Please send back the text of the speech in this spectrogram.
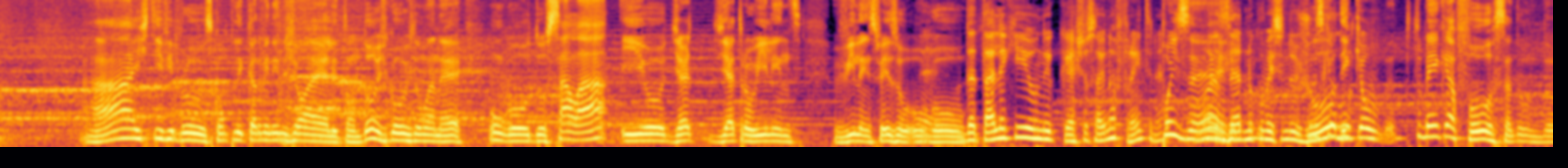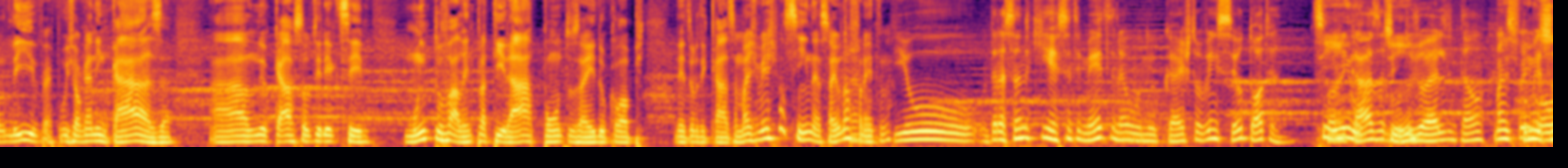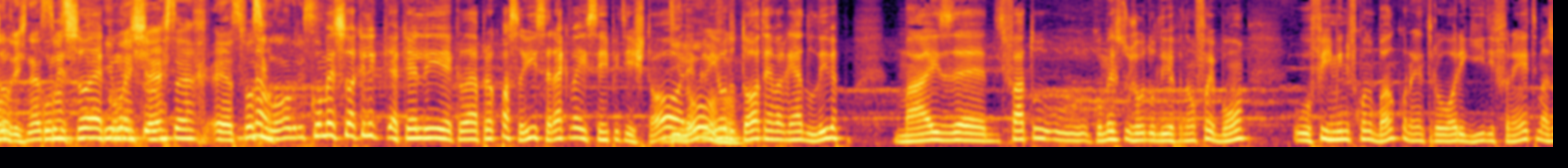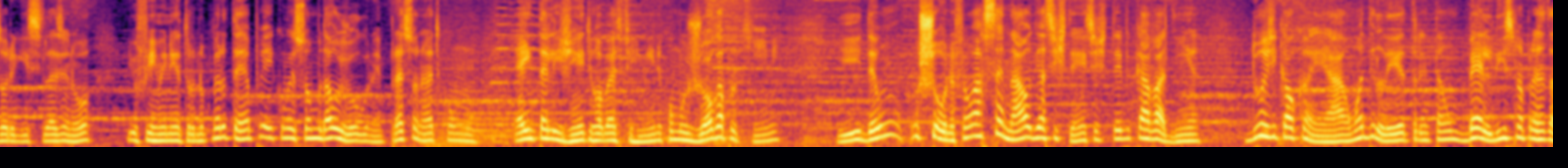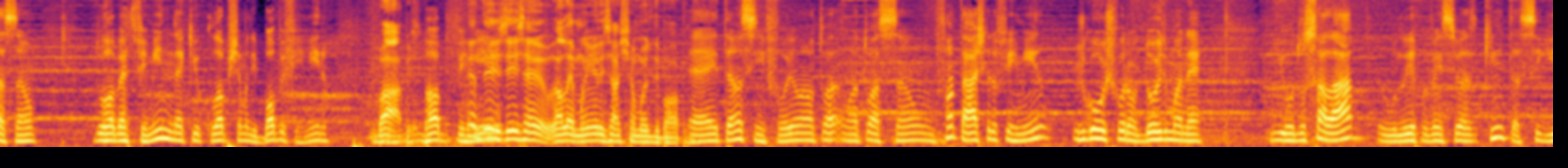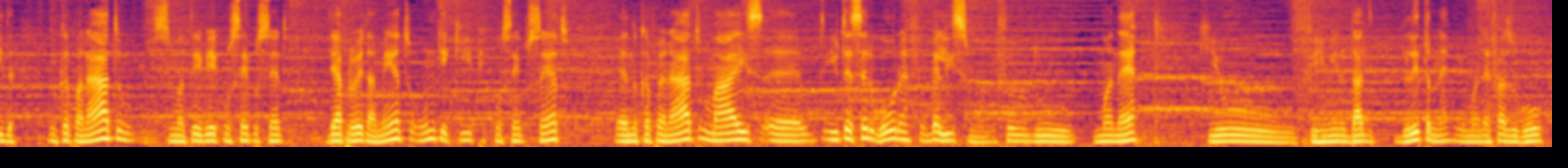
Ah, Steve Bruce complicando o menino Joeliton. Dois gols do Mané, um gol do Salah e o Jet, Jetro Williams, Williams fez o, o É, gol. O detalhe é que o Newcastle saiu na frente, né? Pois é. 1x0 no começo do Por jogo. isso que eu digo que eu, tudo bem que é a força do, do Liverpool jogando em casa. Ah, o Newcastle teria que ser muito valente para tirar pontos aí do Klopp dentro de casa. Mas mesmo assim, né? Saiu na frente, né? E o interessante é que recentemente, né, o Newcastle venceu o Tottenham. Sim, de casa, sim. gol do Joel, então Mas foi Começou- em Londres, né? começou, é, em começou- Manchester, é, se fosse Não, em Londres. começou aquele, aquele, aquela preocupação. Ih, será que vai se repetir a história? De novo? Ganhou do Tottenham, vai ganhar do Liverpool. Mas, é, de fato, o começo do jogo do Liverpool não foi bom. O Firmino ficou no banco, né? Entrou o Origi de frente, mas o Origi se lesionou. E o Firmino entrou no primeiro tempo e aí começou a mudar o jogo, né? Impressionante como é inteligente o Roberto Firmino, como joga pro time. E deu um, um show, né? Foi um arsenal de assistências, teve cavadinha, duas de calcanhar, uma de letra. Então, belíssima apresentação do Roberto Firmino, né? Que o Klopp chama de Bob Firmino. Bob. Bob É, Firmino. desde, desde a Alemanha ele já chamou ele de Bob. É, então assim, foi uma, atua- uma atuação fantástica do Firmino. Os gols foram dois do Mané e um do Salah. O Liverpool venceu a quinta seguida no campeonato, se manteve aí com 100% de aproveitamento, única equipe com 100% é, no campeonato, mas é, e o terceiro gol, né, foi belíssimo, foi o do Mané, que o Firmino dá de letra, né, e o Mané faz o gol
